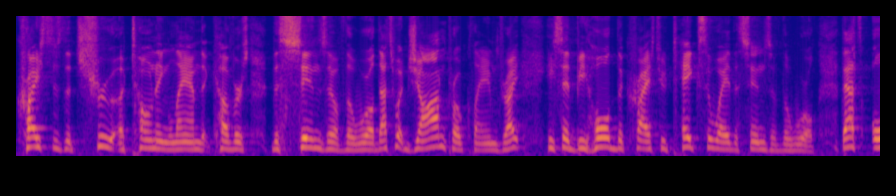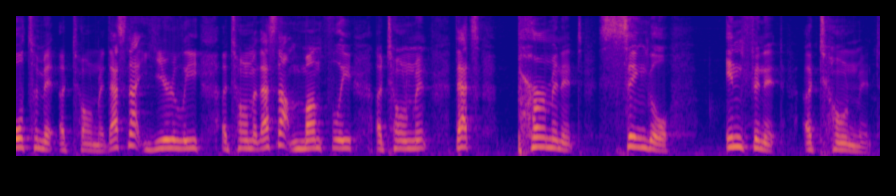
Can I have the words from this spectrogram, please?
Christ is the true atoning lamb that covers the sins of the world. That's what John proclaimed, right? He said, Behold the Christ who takes away the sins of the world. That's ultimate atonement. That's not yearly atonement. That's not monthly atonement. That's permanent, single, infinite atonement.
